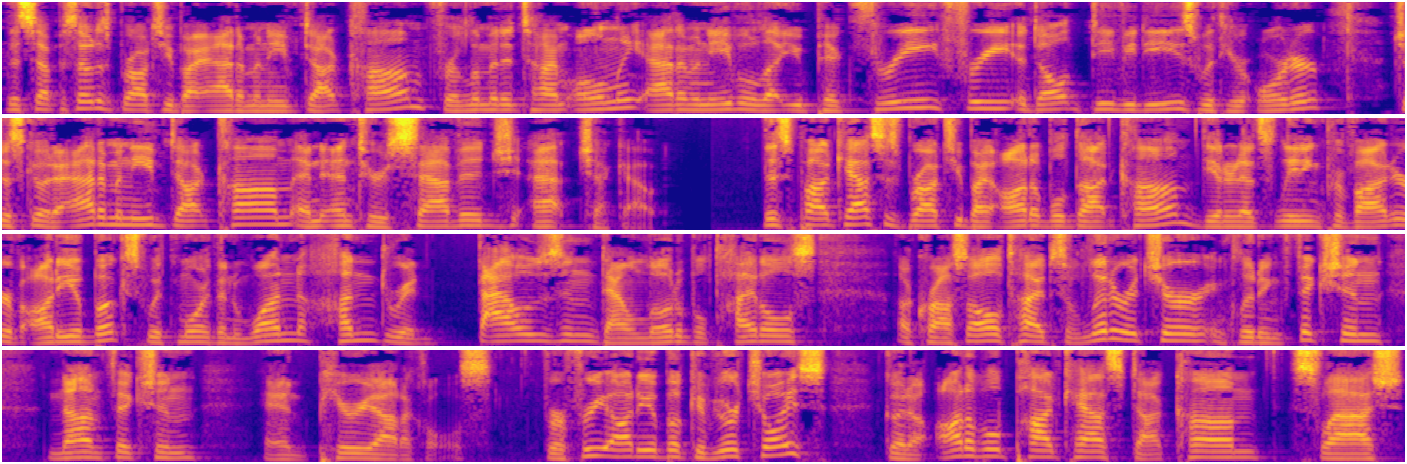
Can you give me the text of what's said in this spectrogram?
This episode is brought to you by adamandeve.com. For a limited time only, Adam and Eve will let you pick three free adult DVDs with your order. Just go to adamandeve.com and enter Savage at checkout. This podcast is brought to you by audible.com, the internet's leading provider of audiobooks with more than 100,000 downloadable titles across all types of literature, including fiction, nonfiction, and periodicals. For a free audiobook of your choice, go to audiblepodcast.com slash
